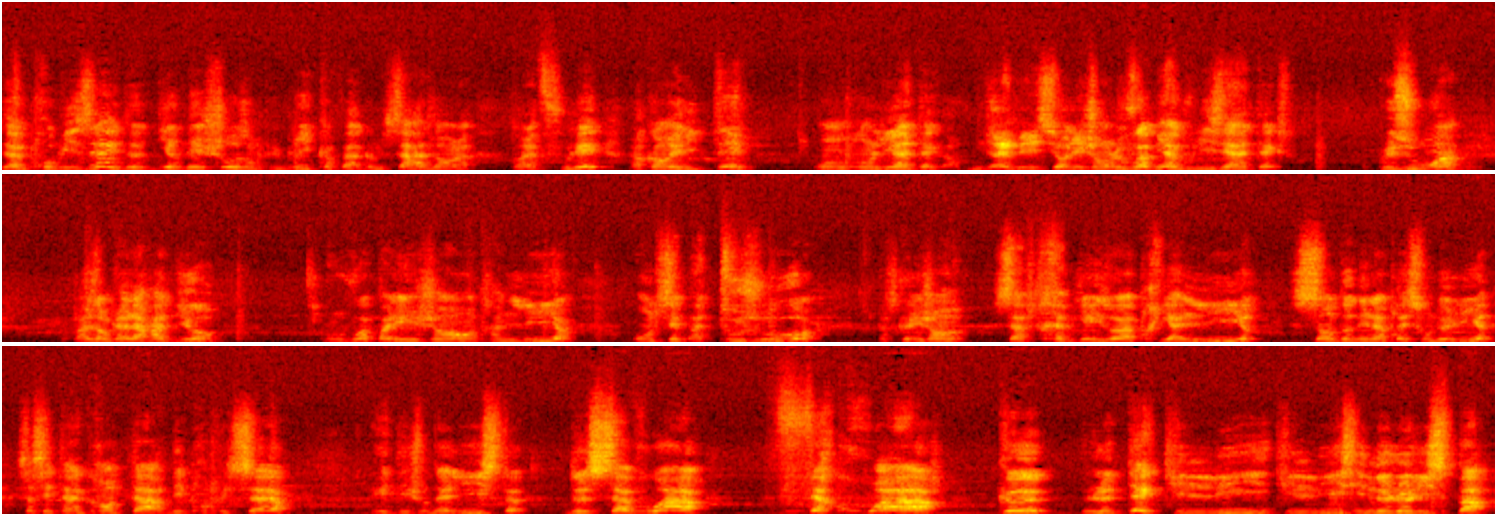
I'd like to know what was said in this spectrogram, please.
d'improviser, de, dire des choses en public, enfin comme ça, dans la, foulée, alors qu'en réalité, on, on, lit un texte. Alors, vous direz, bien sûr, les gens le voient bien que vous lisez un texte, plus ou moins. Par exemple, à la radio, on ne voit pas les gens en train de lire, on ne sait pas toujours, parce que les gens savent très bien, ils ont appris à lire sans donner l'impression de lire. Ça, c'est un grand art des professeurs et des journalistes, de savoir faire croire que le texte qu'ils lisent, lisent, ils ne le lisent pas.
